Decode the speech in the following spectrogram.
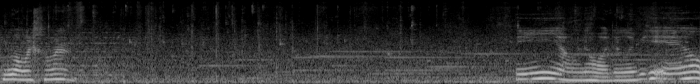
มีวางไว้ข้างล่าง นี่อย่างหล่อเลยพี่เอล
